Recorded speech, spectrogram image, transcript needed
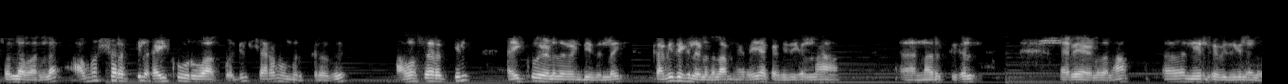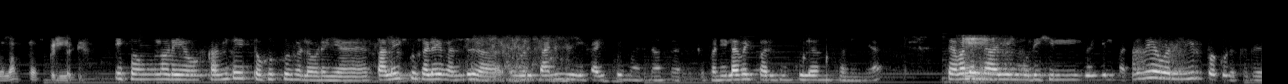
சொல்ல வரல. அவசரத்தில் ஹைக்கு உருவாக்குவதில் சிரமம் இருக்கிறது. அவசரத்தில் ஹைக்கு எழுத வேண்டியதில்லை. கவிதைகள் எழுதலாம். நிறைய கவிதைகள்லாம் நறுக்குகள் நிறைய எழுதலாம். நீள் கவிதைகள் எழுதலாம். தப்பில்லை. இப்போ உங்களுடைய கவிதை தொகுப்புகளுடைய தலைப்புகளே வந்து ஒரு தனி கைப்பு மாதிரி தான் சார் இருக்கு. இப்போ நிலவை பருகும் குளம்னு சொன்னீங்க. செவலை நாயை முதுகில் வெயில் மட்டும். அதுவே ஒரு ஈர்ப்பை கொடுக்குது.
